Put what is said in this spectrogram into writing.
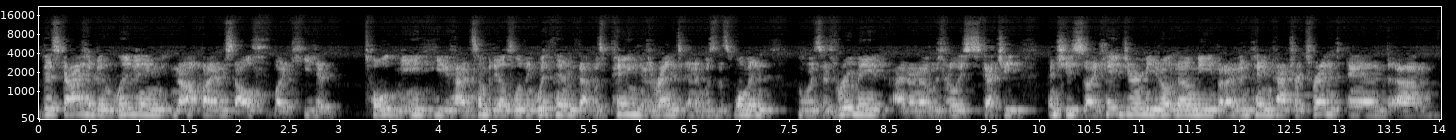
this guy had been living not by himself, like he had told me. He had somebody else living with him that was paying his rent, and it was this woman who was his roommate. I don't know; it was really sketchy. And she's like, "Hey, Jeremy, you don't know me, but I've been paying Patrick's rent, and." Um,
